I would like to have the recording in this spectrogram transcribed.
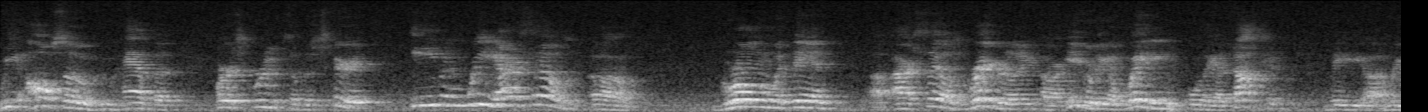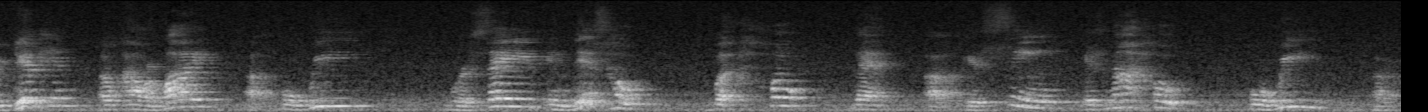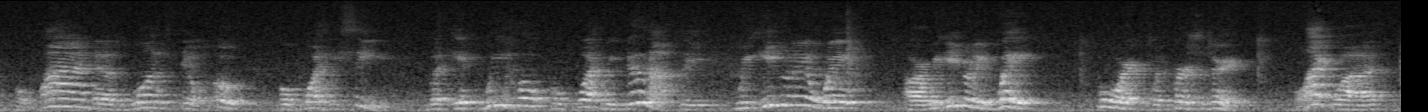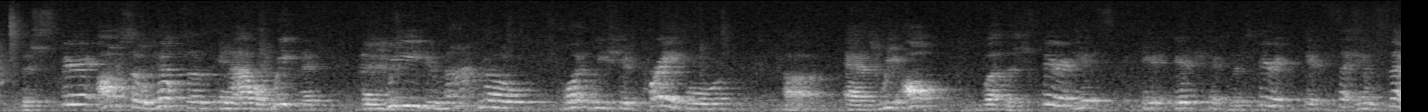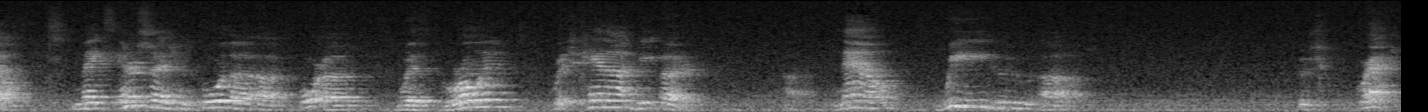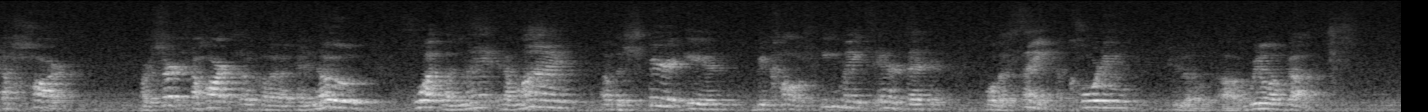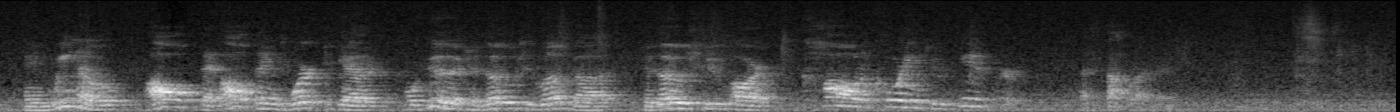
we also who have the first fruits of the Spirit, even we ourselves uh, groan within uh, ourselves regularly or eagerly awaiting for the adoption, the uh, redemption of our body. Uh, for we were saved in this hope, but hope that uh, is seen is not hope. For we, uh, for why does one still hope for what he sees? But if we hope for what we do not see, we eagerly await, or we eagerly wait for it with perseverance. Likewise, the Spirit also helps us in our weakness, we do not know what we should pray for uh, as we ought, but the Spirit, it, it, it, the Spirit Himself makes intercession for the uh, for us with groaning which cannot be uttered. Uh, now we who uh, who scratch the heart or search the hearts of, uh, and know what the, man, the mind of the Spirit is because he makes intercession for the saints according to the uh, will of God. And we know all that all things work together for good to those who love God, to those who are called according to his purpose. Let's stop right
